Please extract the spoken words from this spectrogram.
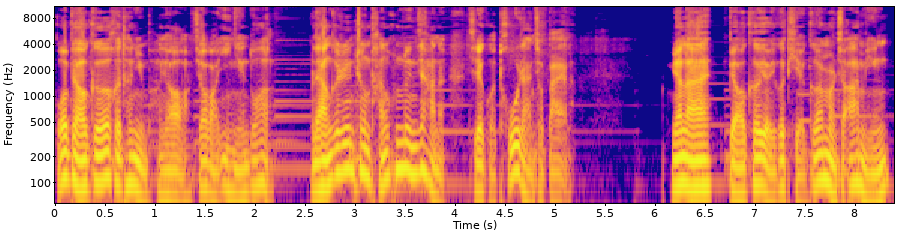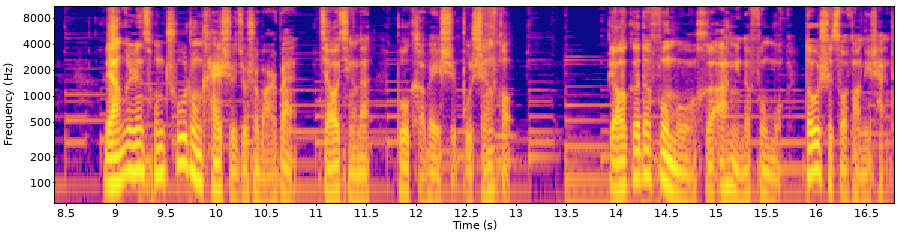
我表哥和他女朋友交往一年多了，两个人正谈婚论嫁呢，结果突然就掰了。原来表哥有一个铁哥们叫阿明，两个人从初中开始就是玩伴，交情呢不可谓是不深厚。表哥的父母和阿明的父母都是做房地产的，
